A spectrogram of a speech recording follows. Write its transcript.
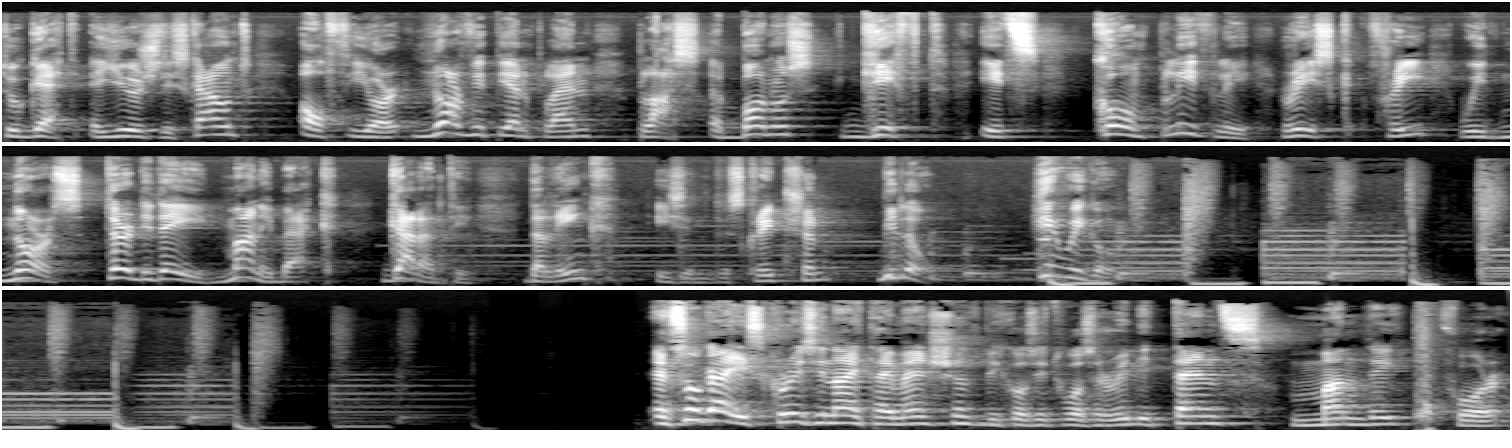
to get a huge discount off your NordVPN plan plus a bonus gift. It's completely risk-free with Nord's 30-day money-back guarantee. The link is in the description below. Here we go. And so, guys, crazy night I mentioned because it was a really tense Monday for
